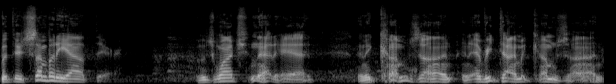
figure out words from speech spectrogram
But there's somebody out there who's watching that ad and it comes on, and every time it comes on,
